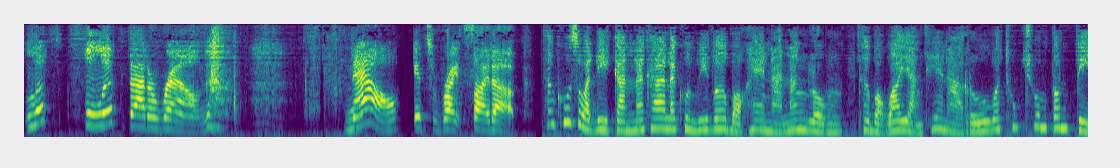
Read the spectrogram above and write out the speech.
let's flip that around. Now it's right side up. ทั้งคู่สวัสดีกันนะคะ และคุณวิเวอร์บอกให้แอนนานั่งลง เธอบอกว่าอย่างที่แอนนารู้ว่าทุกช่วงต้นปี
